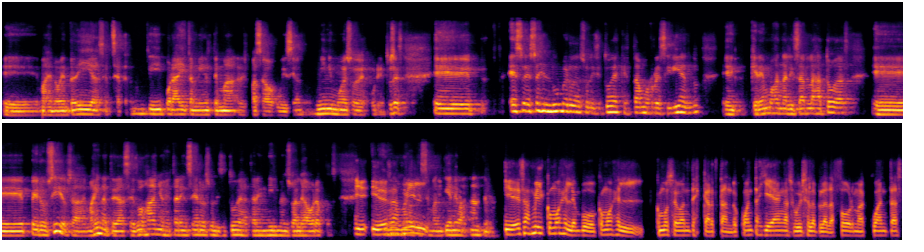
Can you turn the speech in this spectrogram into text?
eh, más de 90 días, etc. Y por ahí también el tema del pasado judicial, mínimo eso debes cubrir. Entonces, eso, ese es el número de solicitudes que estamos recibiendo. queremos analizarlas a todas, pero sí, o sea, imagínate, hace dos años estar en cero solicitudes, estar en mil mensuales ahora, pues. Y, y de esas mil. se mantiene bastante. Y de esas mil, ¿cómo es el embudo? ¿Cómo es el, cómo se van descartando, cuántas llegan a subirse a la plataforma, cuántas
